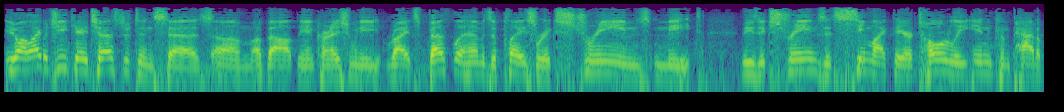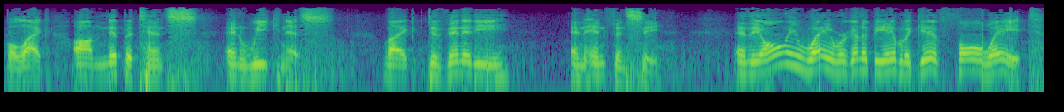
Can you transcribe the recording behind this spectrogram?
you know, I like what G.K. Chesterton says um, about the incarnation when he writes, Bethlehem is a place where extremes meet. These extremes that seem like they are totally incompatible, like omnipotence and weakness, like divinity and infancy. And the only way we're going to be able to give full weight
